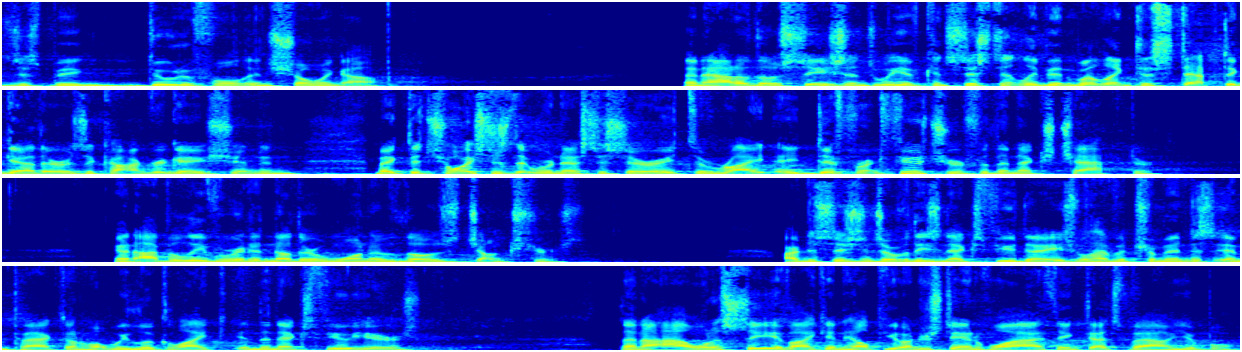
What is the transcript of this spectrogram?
just being dutiful in showing up. And out of those seasons, we have consistently been willing to step together as a congregation and make the choices that were necessary to write a different future for the next chapter. And I believe we're at another one of those junctures. Our decisions over these next few days will have a tremendous impact on what we look like in the next few years. Then I want to see if I can help you understand why I think that's valuable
